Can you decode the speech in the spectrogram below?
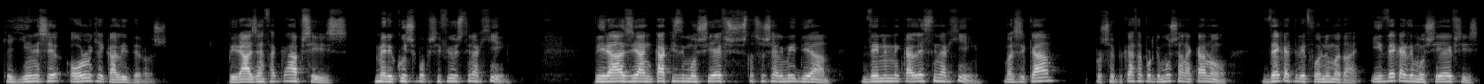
και γίνεσαι όλο και καλύτερος. Πειράζει αν θα κάψεις μερικούς υποψηφίους στην αρχή; Πειράζει αν κάποιες δημοσιεύσεις στα social media δεν είναι καλές στην αρχή; Βασικά, προσωπικά θα προτιμούσα να κάνω 10 τηλεφωνήματα ή 10 δημοσιεύσεις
